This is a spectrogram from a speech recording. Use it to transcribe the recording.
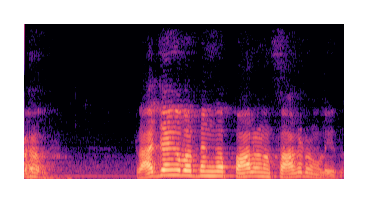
రాజ్యాంగబద్ధంగా పాలన సాగడం లేదు.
